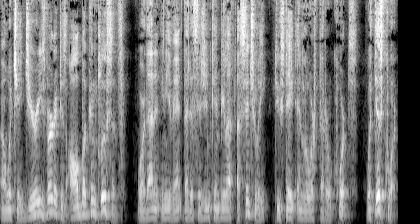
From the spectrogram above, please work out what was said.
on which a jury's verdict is all but conclusive, or that in any event the decision can be left essentially to state and lower federal courts with this court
